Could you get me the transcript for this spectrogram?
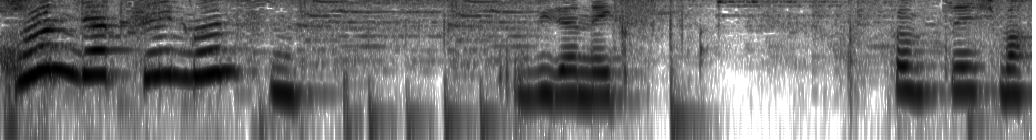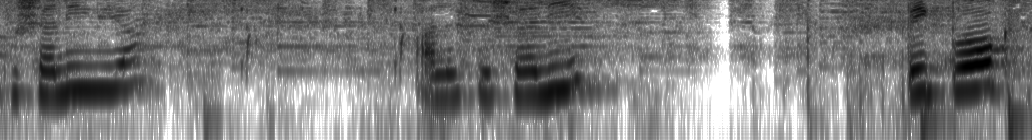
110 Münzen. Und wieder nix. 50, mach für Shelly wieder. Alles für Shelly. Big Box.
